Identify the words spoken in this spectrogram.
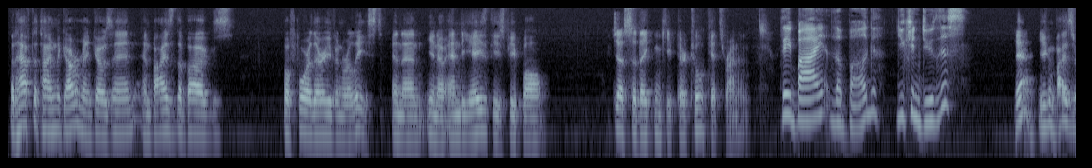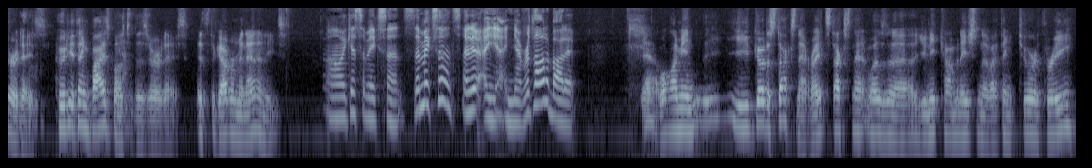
But half the time, the government goes in and buys the bugs before they're even released, and then you know NDAs these people just so they can keep their toolkits running. They buy the bug. You can do this. Yeah, you can buy zero days. Who do you think buys most of the zero days? It's the government entities. Oh, I guess that makes sense. That makes sense. I, I, I never thought about it. Yeah, well, I mean, you go to Stuxnet, right? Stuxnet was a unique combination of, I think, two or three,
